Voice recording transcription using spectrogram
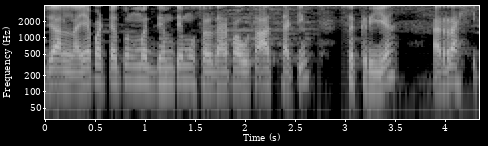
जालना या पट्ट्यातून मध्यम ते मुसळधार पाऊस आजसाठी सक्रिय राहील.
